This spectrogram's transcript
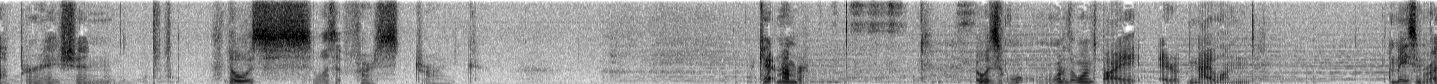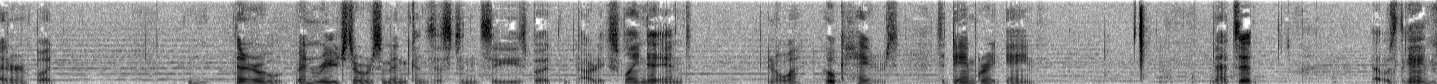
Operation. No, it was was it First Strike? I can't remember. It was one of the ones by Eric Nylund. Amazing writer, but there in Reach there were some inconsistencies, but I already explained it, and you know what? Who cares? It's a damn great game. That's it. That was the game.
